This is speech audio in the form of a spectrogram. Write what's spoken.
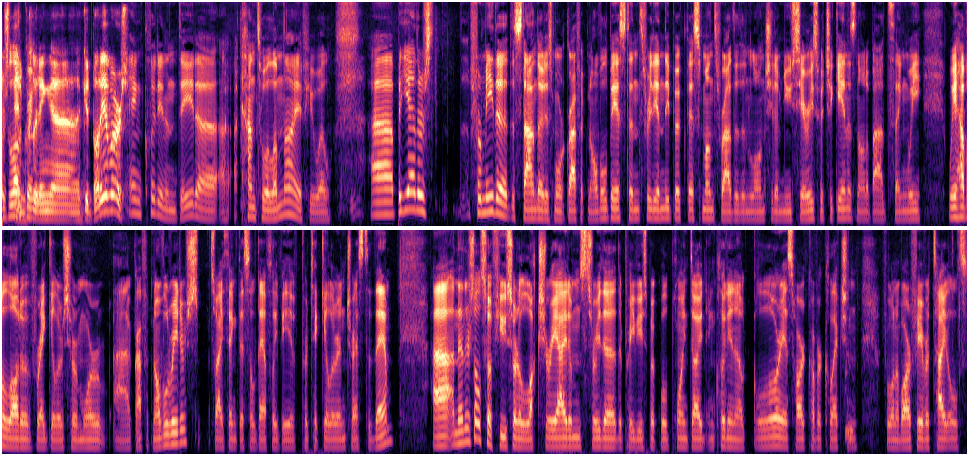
There's a lot including of great, a good buddy of ours, including indeed a, a, Canto alumni, if you will. Uh, but yeah, there's for me, the the standout is more graphic novel based in through the indie book this month rather than launching a new series, which again is not a bad thing. We we have a lot of regulars who are more uh, graphic novel readers, so I think this will definitely be of particular interest to them. Uh, and then there's also a few sort of luxury items through the, the previous book we'll point out, including a glorious hardcover collection for one of our favorite titles,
